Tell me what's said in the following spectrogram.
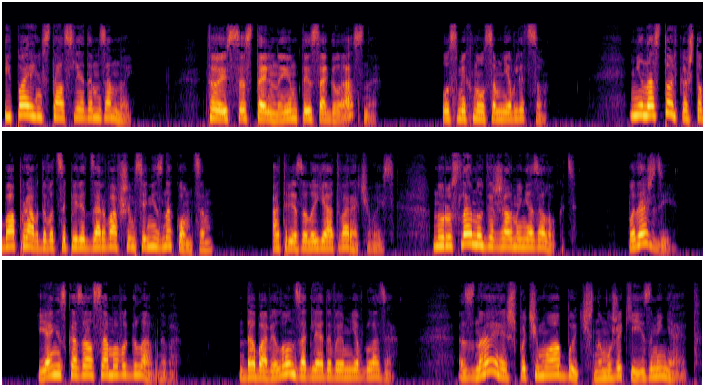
и парень встал следом за мной. «То есть с остальным ты согласна?» — усмехнулся мне в лицо. Не настолько, чтобы оправдываться перед взорвавшимся незнакомцем. Отрезала я, отворачиваясь. Но Руслан удержал меня за локоть. «Подожди. Я не сказал самого главного», — добавил он, заглядывая мне в глаза. «Знаешь, почему обычно мужики изменяют?»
